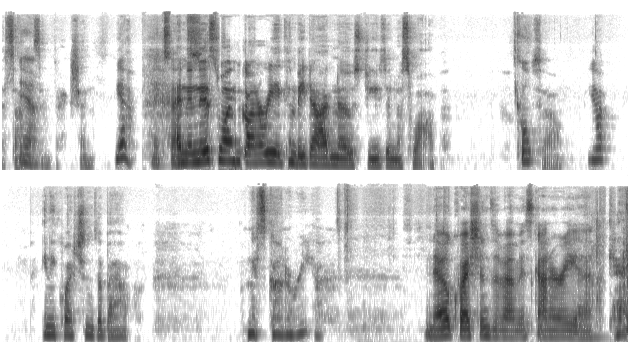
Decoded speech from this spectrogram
a sinus Yeah. infection. Yeah. Makes sense. And then this one, gonorrhea can be diagnosed using a swab. cool. So, yep. Any questions about Miss Gonorrhea? No questions about Miss Gonorrhea. Okay.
